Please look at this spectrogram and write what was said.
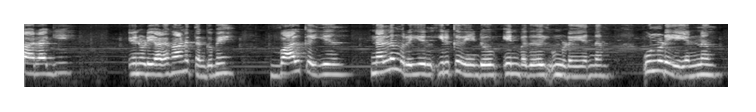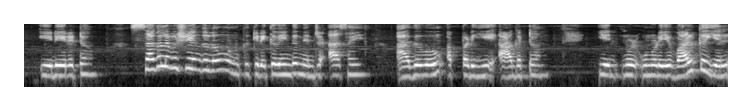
வாராகி. என்னுடைய அழகான தங்கமே வாழ்க்கையில் நல்ல முறையில் இருக்க வேண்டும் என்பது உன்னுடைய எண்ணம். உன்னுடைய எண்ணம் ஈடேறட்டும். சகல விஷயங்களும் உனக்கு கிடைக்க வேண்டும் என்ற ஆசை அதுவும் அப்படியே ஆகட்டும். என் உன்னுடைய வாழ்க்கையில்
